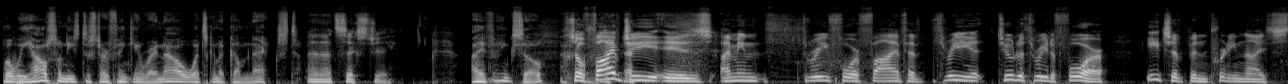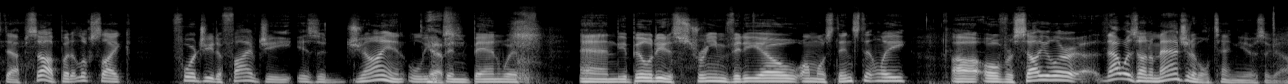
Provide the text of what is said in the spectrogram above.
but we also need to start thinking right now what's going to come next. And that's 6G. I think so. So 5G is, I mean, three, four, five have three, two to three to four, each have been pretty nice steps up, but it looks like 4G to 5G is a giant leap Yes. in bandwidth and the ability to stream video almost instantly uh, over cellular. That was unimaginable 10 years ago.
